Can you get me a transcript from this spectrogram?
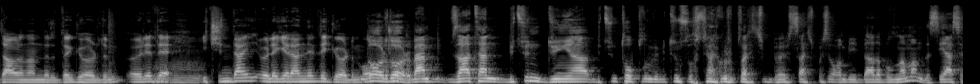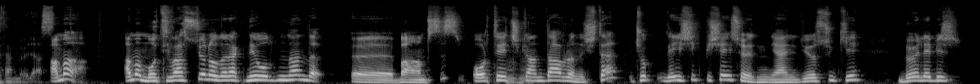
davrananları da gördüm. Öyle de hmm. içinden öyle gelenleri de gördüm. Doğru o, doğru. Ben zaten bütün dünya, bütün toplum ve bütün sosyal gruplar için böyle saçma sapan bir iddiada bulunamam da siyaseten böyle aslında. Ama ama motivasyon olarak ne olduğundan da e, bağımsız ortaya çıkan hı davranışta çok değişik bir şey söyledin. Yani diyorsun ki böyle bir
